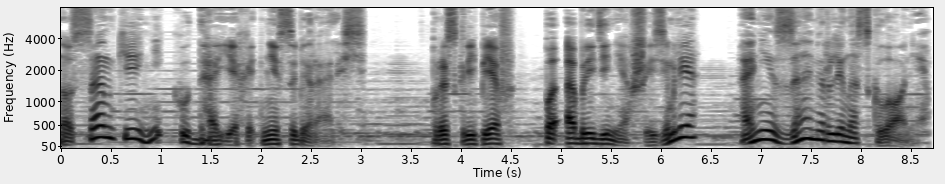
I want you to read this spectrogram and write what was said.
Но санки никуда ехать не собирались. Проскрипев по обледеневшей земле, они замерли на склоне.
